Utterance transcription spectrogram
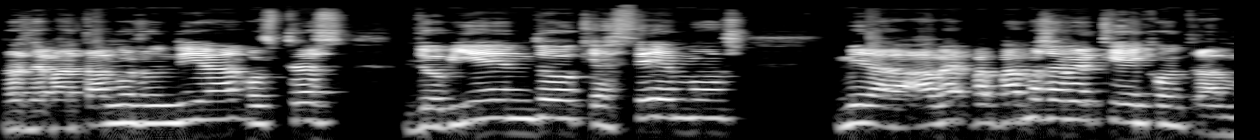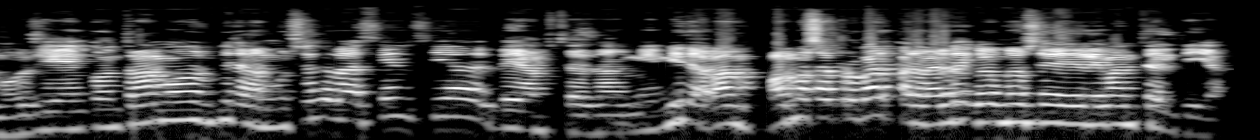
nos levantamos un día, ostras, lloviendo, ¿qué hacemos? Mira, vamos a ver qué encontramos. Y encontramos, mira, el Museo de la Ciencia de Ámsterdam. Y mira, vamos a probar para ver cómo se levanta el día.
